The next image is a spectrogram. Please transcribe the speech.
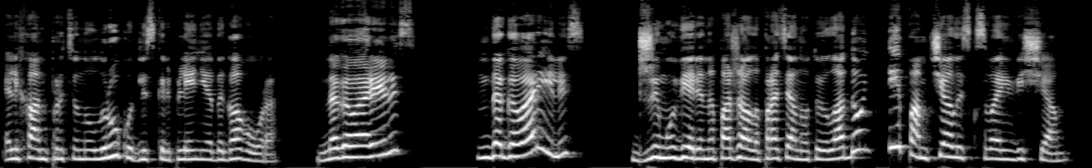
Эльхан протянул руку для скрепления договора. «Договорились?» «Договорились!» Джим уверенно пожала протянутую ладонь и помчалась к своим вещам.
